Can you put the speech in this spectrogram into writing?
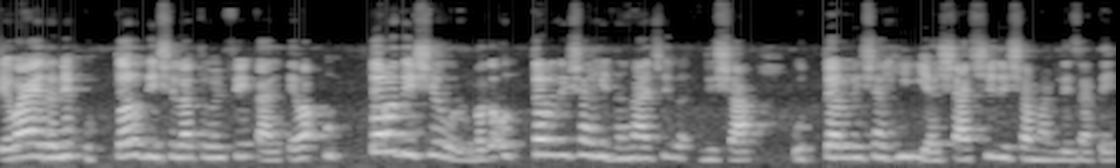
जेव्हा हे धने उत्तर दिशेला तुम्ही फेकाल तेव्हा उत्तर दिशेवरून बघा उत्तर दिशा ही धनाची दिशा उत्तर दिशा ही यशाची दिशा मानली जाते.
